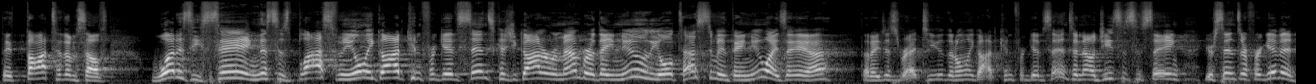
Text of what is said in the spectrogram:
They thought to themselves, what is he saying? This is blasphemy. Only God can forgive sins because you got to remember they knew the Old Testament, they knew Isaiah that I just read to you that only God can forgive sins. And now Jesus is saying your sins are forgiven.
